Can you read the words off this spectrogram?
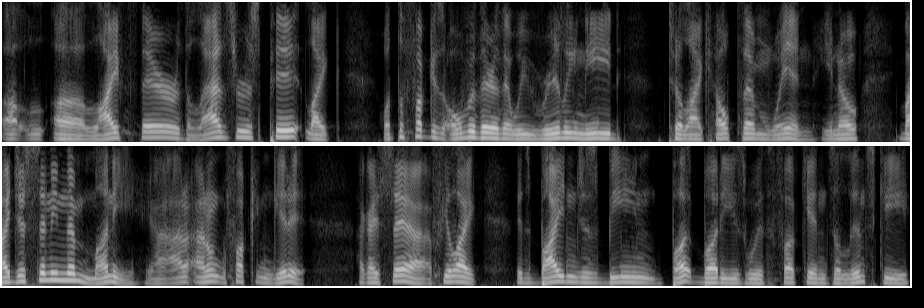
uh, uh life there, the Lazarus pit? Like, what the fuck is over there that we really need? To like help them win, you know, by just sending them money. I, I don't fucking get it. Like I say, I feel like it's Biden just being butt buddies with fucking Zelensky,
